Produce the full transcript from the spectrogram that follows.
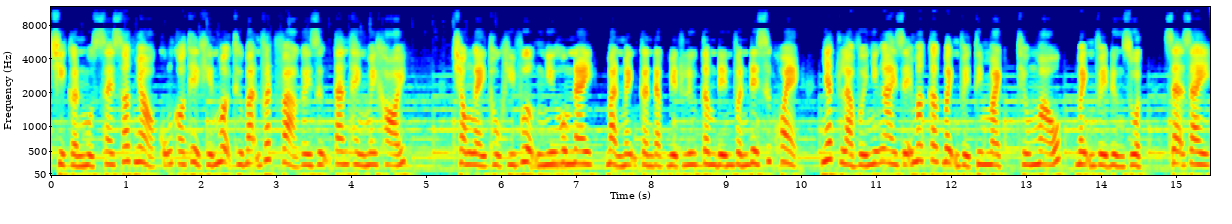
Chỉ cần một sai sót nhỏ cũng có thể khiến mọi thứ bạn vất vả gây dựng tan thành mây khói. Trong ngày thổ khí vượng như hôm nay, bản mệnh cần đặc biệt lưu tâm đến vấn đề sức khỏe, nhất là với những ai dễ mắc các bệnh về tim mạch, thiếu máu, bệnh về đường ruột, dạ dày,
